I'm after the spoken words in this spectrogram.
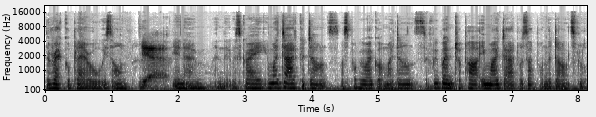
the record player always on. Yeah. You know, and it was great. And my dad could dance. That's probably why I got my dance. If we went to a party, my dad was up on the dance floor.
